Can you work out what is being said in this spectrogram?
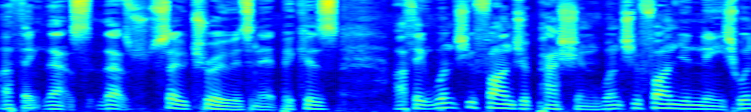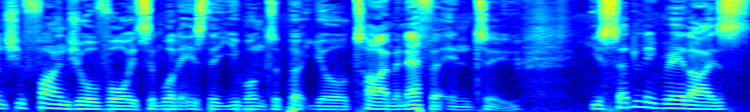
I think that's that's so true, isn't it? Because I think once you find your passion, once you find your niche, once you find your voice and what it is that you want to put your time and effort into, you suddenly realize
